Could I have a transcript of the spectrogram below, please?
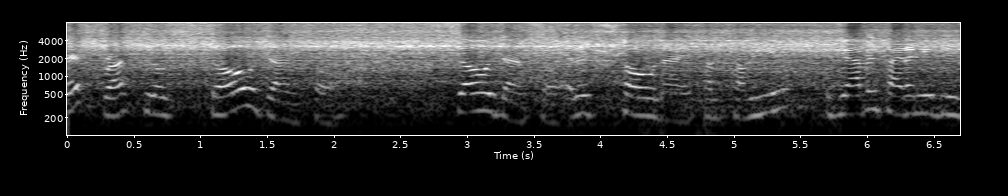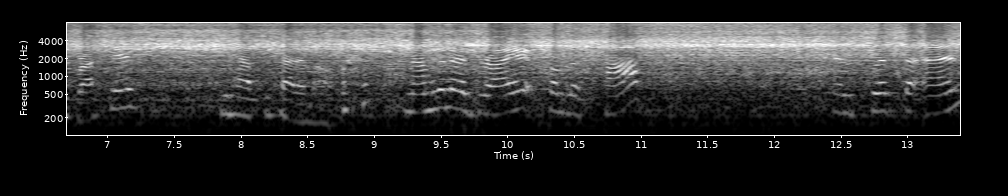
This brush feels so gentle. So gentle. It is so nice. I'm telling you. If you haven't tried any of these brushes, you have to try them out. now I'm to dry it from the top and flip the end.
